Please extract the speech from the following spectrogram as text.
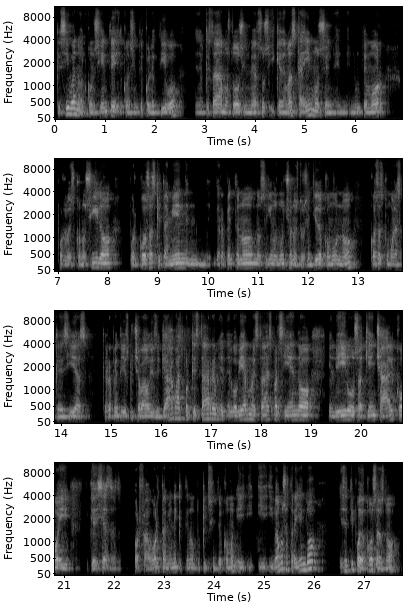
que sí, bueno, el consciente, el consciente colectivo en el que estábamos todos inmersos y que además caímos en, en, un temor por lo desconocido, por cosas que también de repente no, no seguimos mucho nuestro sentido común, ¿no? Cosas como las que decías, que de repente yo escuchaba audios de que, ah, vas porque está, el, el gobierno está esparciendo el virus aquí en Chalco y, que decías, por favor, también hay que tener un poquito de sentido común y, y, y vamos atrayendo ese tipo de cosas, ¿no?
